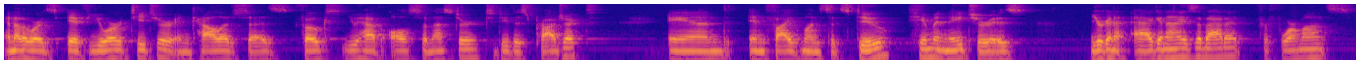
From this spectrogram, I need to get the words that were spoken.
In other words, if your teacher in college says, folks, you have all semester to do this project, and in five months it's due, human nature is you're going to agonize about it for four months,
